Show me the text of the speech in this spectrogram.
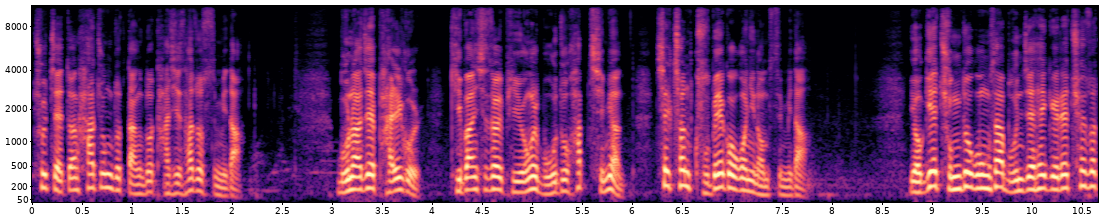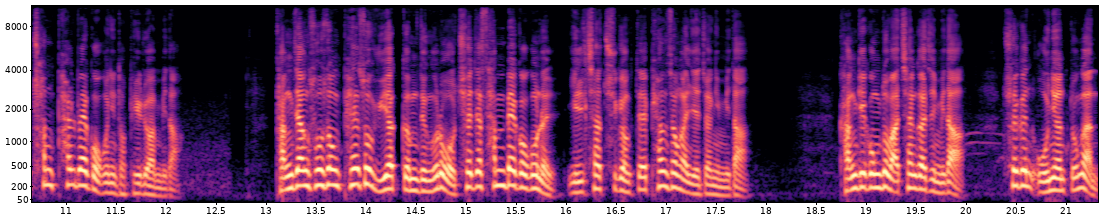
출제했던 하중도 땅도 다시 사줬습니다. 문화재 발굴, 기반시설 비용을 모두 합치면 7,900억 원이 넘습니다. 여기에 중도공사 문제 해결에 최소 1,800억 원이 더 필요합니다. 당장 소송 패소 위약금 등으로 최대 300억 원을 1차 추경 때 편성할 예정입니다. 강계공도 마찬가지입니다. 최근 5년 동안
